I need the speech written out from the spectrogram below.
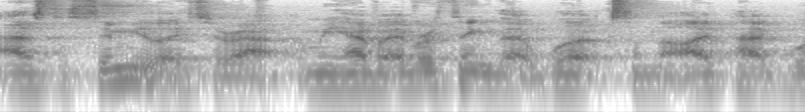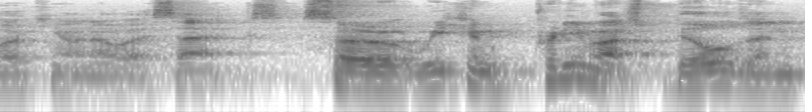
as the simulator app, and we have everything that works on the iPad working on OS X. So we can pretty much build and,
